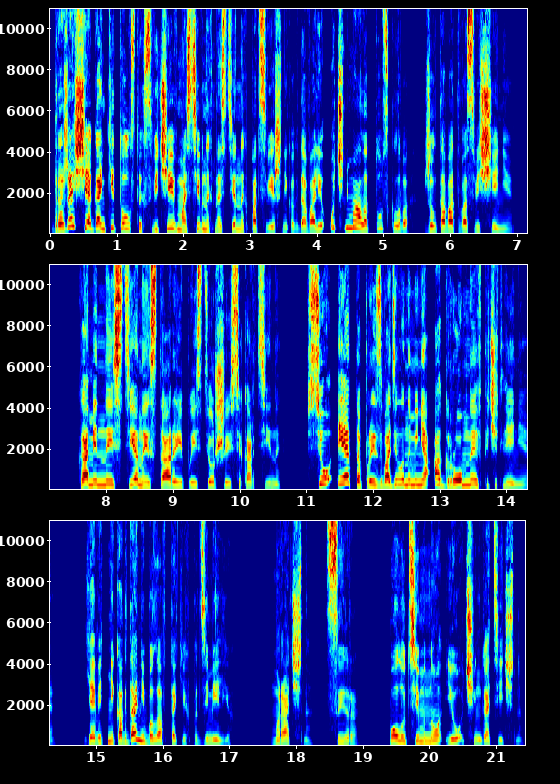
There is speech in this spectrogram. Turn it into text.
Дрожащие огоньки толстых свечей в массивных настенных подсвечниках давали очень мало тусклого желтоватого освещения. Каменные стены и старые поистершиеся картины. Все это производило на меня огромное впечатление. Я ведь никогда не была в таких подземельях. Мрачно, сыро, полутемно и очень готично.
